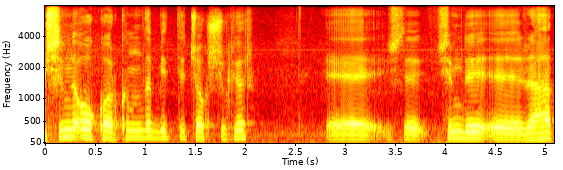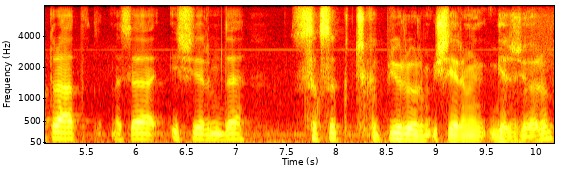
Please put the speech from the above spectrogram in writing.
şimdi o korkum da bitti çok şükür. Ee, işte şimdi e, rahat rahat mesela iş yerimde sık sık çıkıp yürüyorum, iş yerimi geziyorum.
